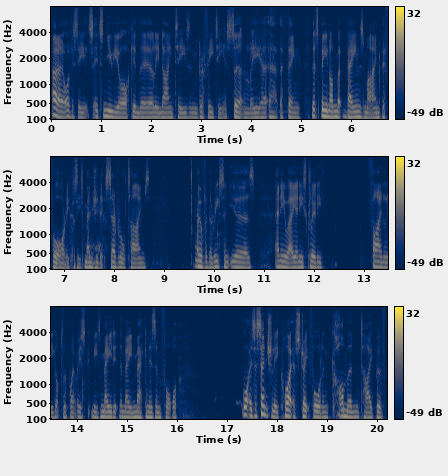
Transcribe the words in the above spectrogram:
I don't know. Obviously, it's it's New York in the early '90s, and graffiti is certainly a, a thing that's been on McBain's mind before because he's mentioned it several times over the recent years. Anyway, and he's clearly finally got to the point where he's, he's made it the main mechanism for what is essentially quite a straightforward and common type of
